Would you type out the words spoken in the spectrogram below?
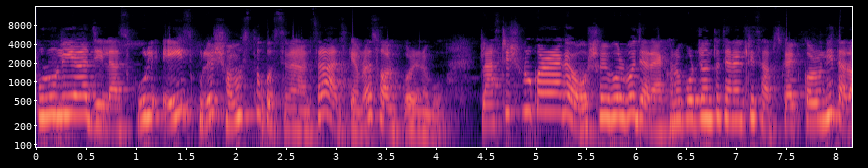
পুরুলিয়া জেলা স্কুল এই স্কুলের সমস্ত কোশ্চেনের আনসার আজকে আমরা সলভ করে নেব। ক্লাসটি শুরু করার আগে অবশ্যই বলব, যারা এখনও পর্যন্ত চ্যানেলটি সাবস্ক্রাইব করনি, তারা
